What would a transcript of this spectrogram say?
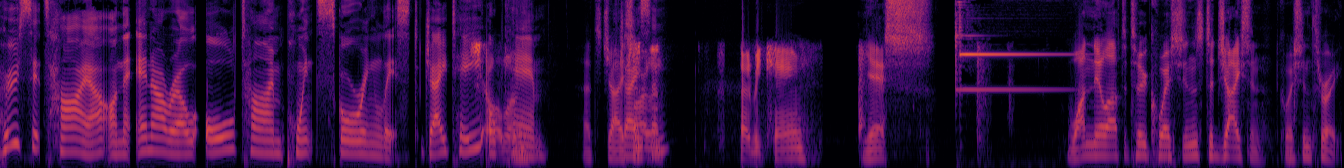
Who sits higher on the NRL all-time points scoring list, JT or Scotland. Cam? That's Jason. Jason. That'd be Cam. Yes. 1 0 after two questions to Jason. Question three.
